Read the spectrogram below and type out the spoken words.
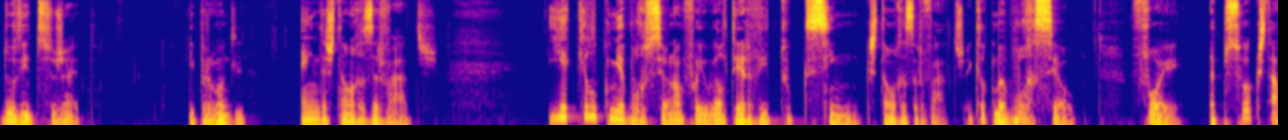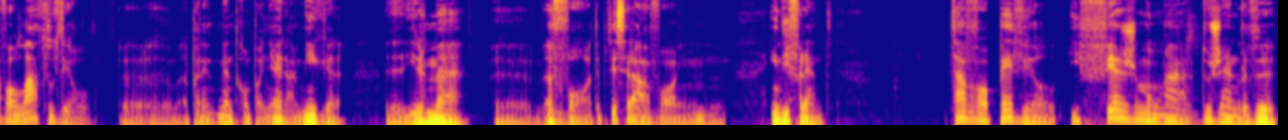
do dito sujeito e pergunto-lhe: ainda estão reservados? E aquilo que me aborreceu não foi o ele ter dito que sim, que estão reservados. Aquilo que me aborreceu foi a pessoa que estava ao lado dele, aparentemente companheira, amiga, uh, irmã, uh, avó, até podia ser a avó, indiferente, estava ao pé dele e fez-me um ar do género de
